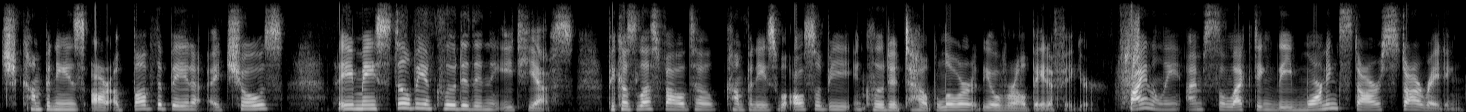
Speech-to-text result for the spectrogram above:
such companies are above the beta I chose, they may still be included in the ETFs because less volatile companies will also be included to help lower the overall beta figure. Finally, I'm selecting the Morningstar star rating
